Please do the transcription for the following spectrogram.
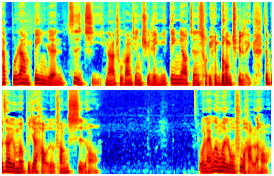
他不让病人自己拿处方箋去领，一定要诊所 员工去领。这不知道有没有比较好的方式哦？我来问问罗富好了哈。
